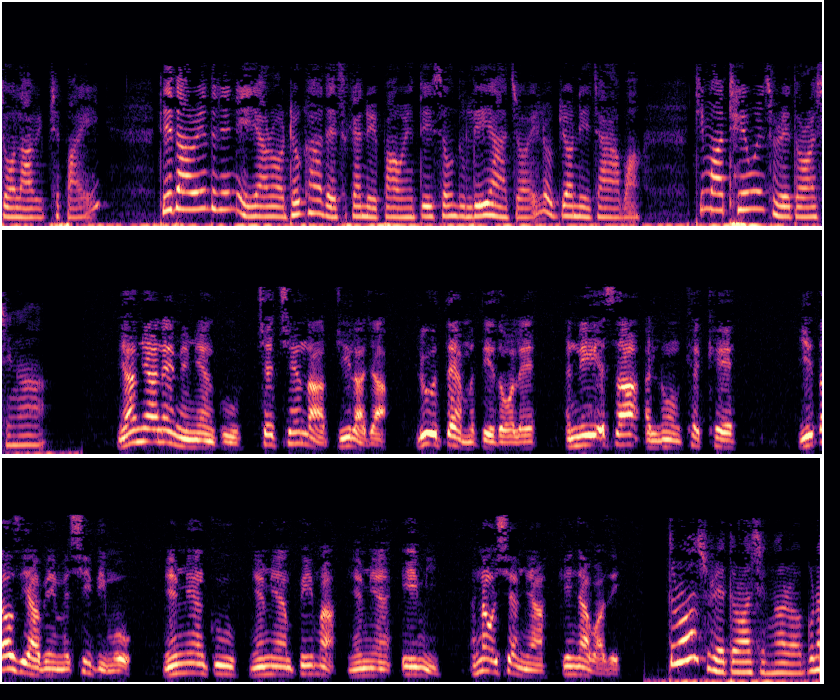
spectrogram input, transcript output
ကျော်လာပြီဖြစ်ပါတယ်။ဒေသတွင်းသတင်းတွေအရတော့ဒုက္ခသည်စခန်းတွေပါဝင်သေဆုံးသူကျော်တယ်လို့ပြောနေကြတာပါ။ဒီမှာဌေးဝင်းဆိုတဲ့သောတရှင်ကများများနဲ့မြန်မြန်ကူချက်ချင်းသာပြေးလာကြ။လူ့အသက်မသေသော်လည်းအနေအစားအလွန်ခက်ခဲ။ရေသောက်စရာပင်မရှိသည်မို့ မြန်မြန်ကူမြန်မြန်ပေးမှမြန်မြန်အေးမည်။အနှောင့်အယှက်များကင်းကြပါစေ။သူရဆိုတဲ့သောတရှင်ကတော့အခုန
